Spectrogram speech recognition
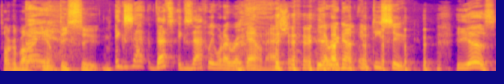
Talk about I- an empty suit. Exact. That's exactly what I wrote down. Actually, I wrote down empty suit. He is.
